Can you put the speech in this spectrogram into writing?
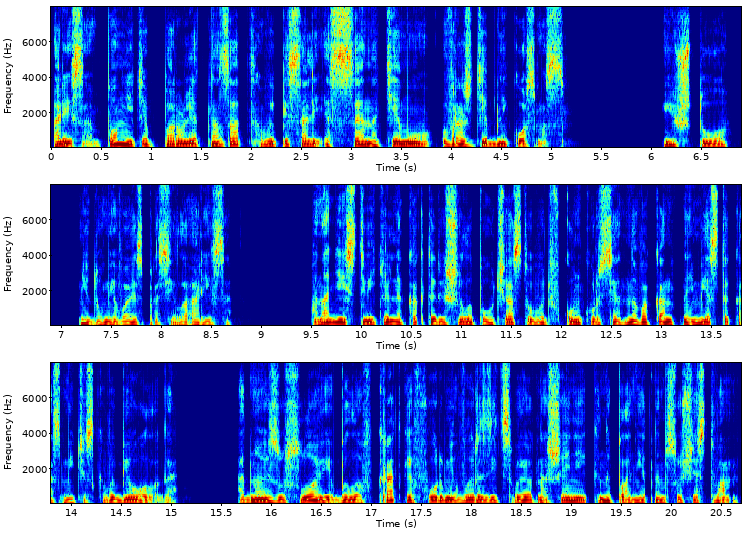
Ариса, помните, пару лет назад вы писали эссе на тему «Враждебный космос»?» «И что?» — недоумевая спросила Ариса. Она действительно как-то решила поучаствовать в конкурсе на вакантное место космического биолога — Одно из условий было в краткой форме выразить свое отношение к инопланетным существам.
